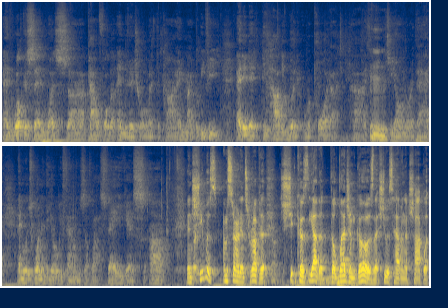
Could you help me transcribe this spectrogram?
And Wilkerson was a powerful individual at the time. I believe he edited the Hollywood Reporter uh, I think mm. he was the owner of that, and was one of the early founders of Las Vegas. Uh, and she was. I'm sorry to interrupt. Because yeah, the the legend goes that she was having a chocolate,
